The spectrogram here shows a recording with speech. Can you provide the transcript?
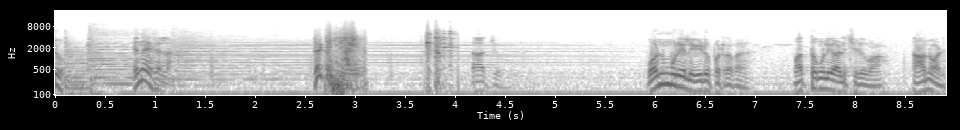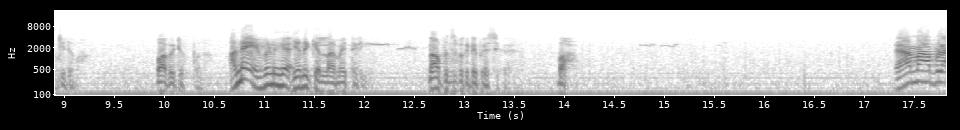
ராஜு என்ன இதெல்லாம்? ராஜு வன்முறையில ஈடுபடுறவன் மத்தவங்களையும் அழிச்சிடுவான் நானும் அழிச்சிடுவான் வா வீட்டுக்கு போலாம். அண்ணே இவனுங்க எனக்கு எல்லாமே தெரியும். நான் பிரின்சிபல் கிட்ட பேசிக்கிறேன். வா. ஏமாப்ள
